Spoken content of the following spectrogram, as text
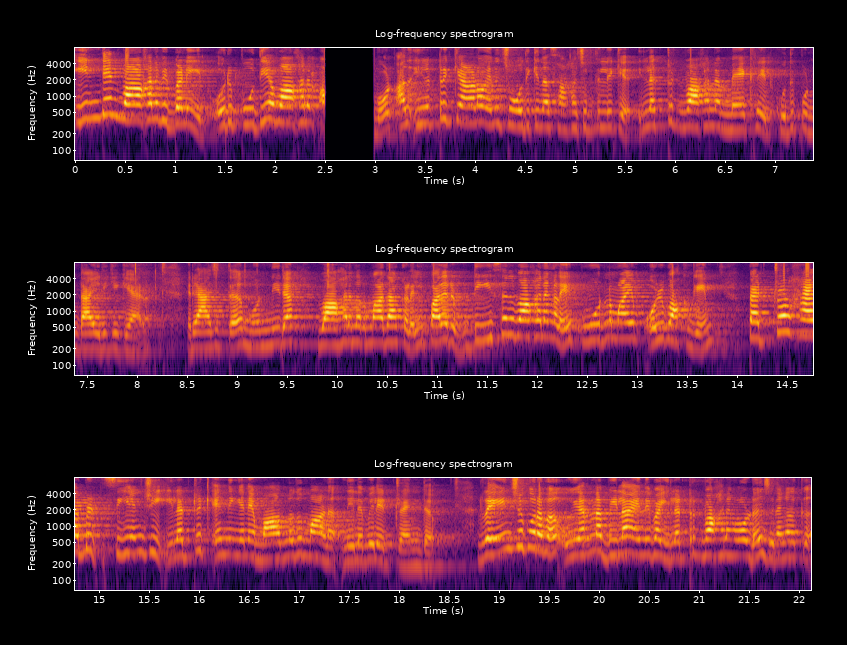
ഇന്ത്യൻ വാഹന വിപണിയിൽ ഒരു പുതിയ വാഹനം മ്പോൾ അത് ഇലക്ട്രിക് ആണോ എന്ന് ചോദിക്കുന്ന സാഹചര്യത്തിലേക്ക് ഇലക്ട്രിക് വാഹന മേഖലയിൽ കുതിപ്പുണ്ടായിരിക്കുകയാണ്. രാജ്യത്ത് മുൻനിര വാഹന നിർമ്മാതാക്കളിൽ പലരും ഡീസൽ വാഹനങ്ങളെ പൂർണമായും ഒഴിവാക്കുകയും petrol hybrid C N G electric എന്നിങ്ങനെ മാറുന്നതുമാണ് നിലവിലെ ട്രെൻഡ്. റേഞ്ച് കുറവ് ഉയർന്ന വില എന്നിവ ഇലക്ട്രിക് വാഹനങ്ങളോട് ജനങ്ങൾക്ക്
